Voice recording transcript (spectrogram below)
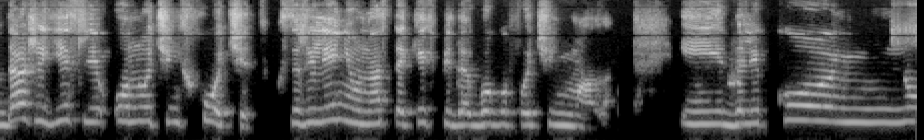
даже если он очень хочет, к сожалению, у нас таких педагогов очень мало. И далеко, ну, ну,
